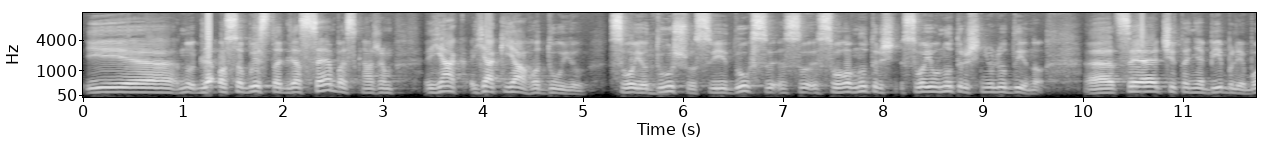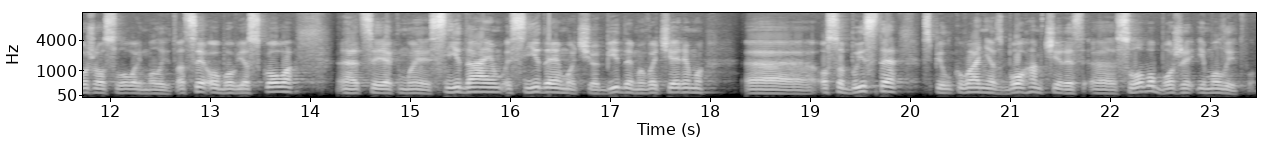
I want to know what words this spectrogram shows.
І е, ну, для, особисто для себе, скажімо, як, як я годую свою душу, свій дух, св- св- свого внутріш, свою внутрішню людину. Е, Це читання Біблії, Божого Слова і молитва. Це обов'язково. Е, Це як ми снідаємо, снідаємо чи обідаємо, вечерямо. е, Особисте спілкування з Богом через Слово Боже і молитву.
